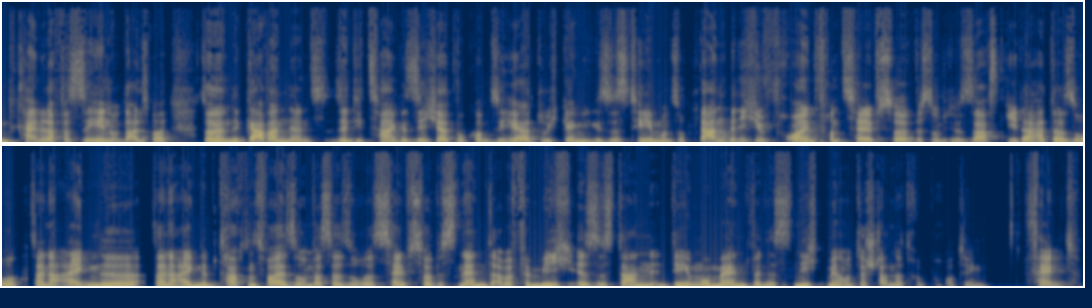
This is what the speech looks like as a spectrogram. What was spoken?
und keiner darf was sehen und alles, sondern eine Governance. Sind die Zahlen gesichert? Wo kommen sie her? Durchgängige Systeme und so. Dann bin ich ein Freund von Self-Service. Und wie du sagst, jeder hat da so seine eigene, seine eigene Betrachtungsweise und was er so Self-Service nennt. Aber für mich ist es dann in dem Moment, wenn es nicht mehr unter Standard Reporting fällt.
